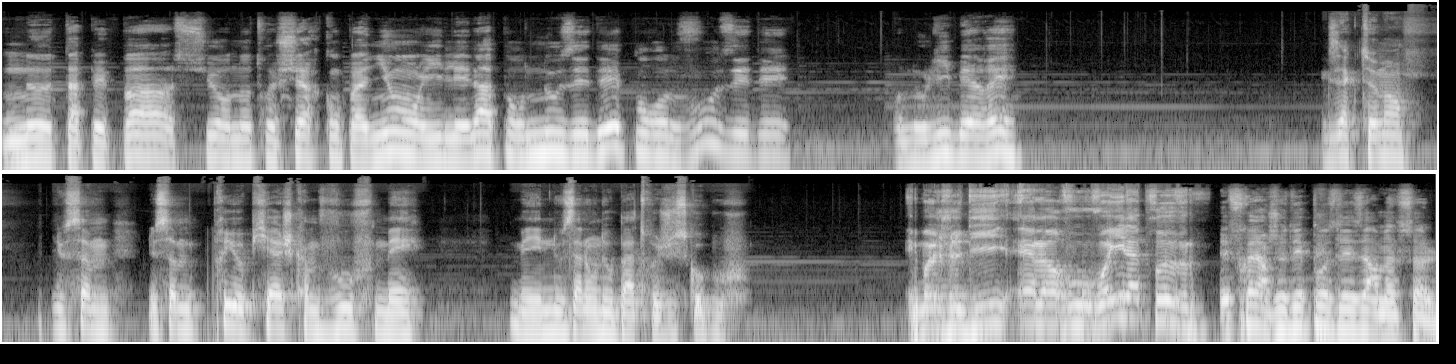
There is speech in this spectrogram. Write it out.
ne tapez pas sur notre cher compagnon. Il est là pour nous aider, pour vous aider, pour nous libérer. Exactement. Nous sommes, nous sommes pris au piège comme vous, mais, mais nous allons nous battre jusqu'au bout. Et moi je dis, et alors vous voyez la preuve? Mes frères, je dépose les armes au sol.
